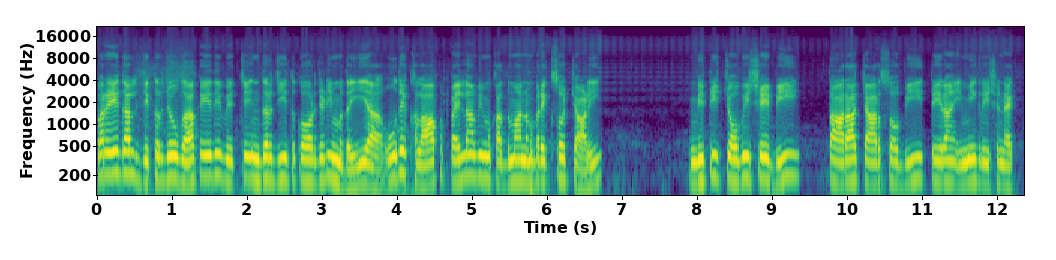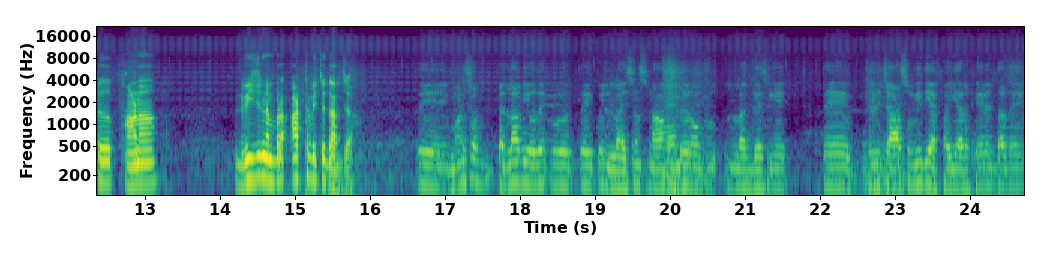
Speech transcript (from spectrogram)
ਪਰ ਇਹ ਗੱਲ ਜ਼ਿਕਰਯੋਗ ਆ ਕਿ ਇਹਦੇ ਵਿੱਚ ਇੰਦਰਜੀਤ ਕੌਰ ਜਿਹੜੀ ਮਦਈ ਆ, ਉਹਦੇ ਖਿਲਾਫ ਪਹਿਲਾਂ ਵੀ ਮੁਕੱਦਮਾ ਨੰਬਰ 140 ਮਿਤੀ 24/6/20 ਧਾਰਾ 420 13 ਇਮੀਗ੍ਰੇਸ਼ਨ ਐਕਟ, ਥਾਣਾ ਡਿਵੀਜ਼ਨ ਨੰਬਰ 8 ਵਿੱਚ ਦਰਜ ਆ। ਤੇ ਮਨ ਸਾਹਿਬ, ਪਹਿਲਾਂ ਵੀ ਉਹਦੇ ਕੋ- ਤੇ ਕੋਈ ਲਾਇਸੈਂਸ ਨਾ ਹੋਣ ਦੇ ਰੋਪ ਲੱਗੇ ਸੀਗੇ ਤੇ ਜਿਹੜੀ 420 ਦੀ ਐਫ ਆਈ ਆਰ, ਫਿਰ ਇਦਾਂ ਦੇ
